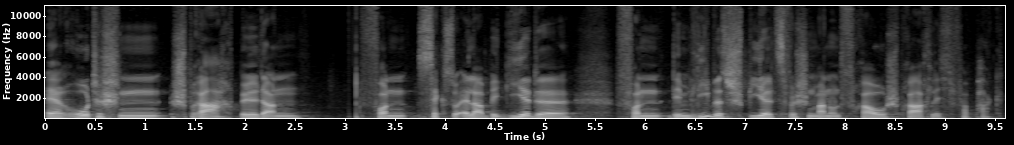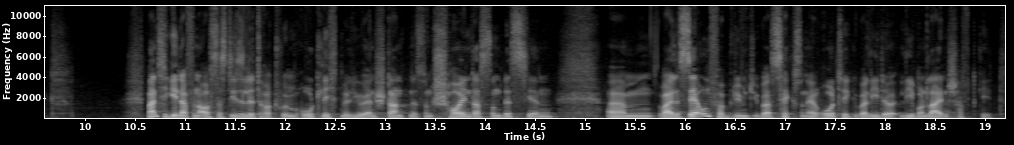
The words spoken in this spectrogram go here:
erotischen Sprachbildern, von sexueller Begierde, von dem Liebesspiel zwischen Mann und Frau sprachlich verpackt. Manche gehen davon aus, dass diese Literatur im Rotlichtmilieu entstanden ist und scheuen das so ein bisschen, ähm, weil es sehr unverblümt über Sex und Erotik, über Liebe und Leidenschaft geht.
